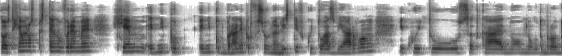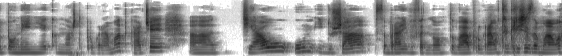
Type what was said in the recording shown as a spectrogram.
Тоест, хем едно спестено време, хем едни под едни подбрани професионалисти, в които аз вярвам и които са така едно много добро допълнение към нашата програма. Така че а, тяло, ум и душа събрани в едно. Това е програмата Грижа за мама.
